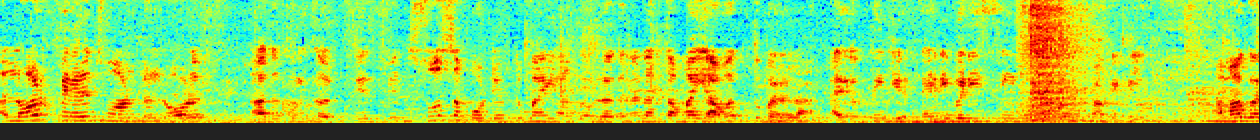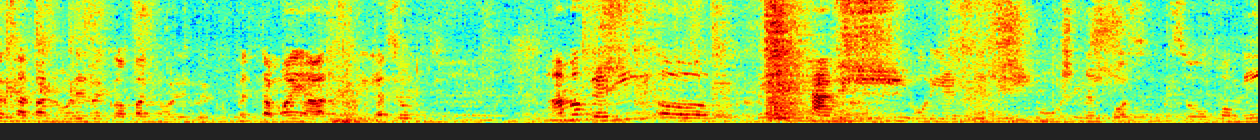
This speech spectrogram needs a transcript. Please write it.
a lot of parents want a lot of other things. They've been so supportive to my younger brother. ನನ್ನ ತಮ್ಮ ಯಾವತ್ತೂ ಬರಲ್ಲ I don't think anybody seen family ಅಮ್ಮಗೆ ಒಂದು ಸ್ವಲ್ಪ ನೋಡಿರ್ಬೇಕು ಅಪ್ಪ ನೋಡಿರ್ಬೇಕು ಬಟ್ ತಮ್ಮ ಯಾರು ನೋಡಿಲ್ಲ so I'm a very, uh, very family oriented, very emotional person. So for me,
